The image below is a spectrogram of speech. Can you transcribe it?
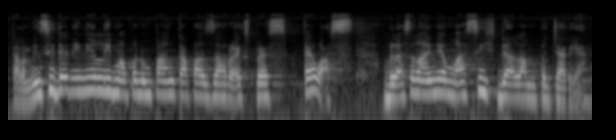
Dalam insiden ini, lima penumpang kapal Zahro Express tewas. Belasan lainnya masih dalam pencarian.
